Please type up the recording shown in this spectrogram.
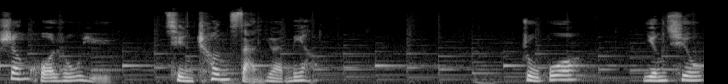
生活如雨，请撑伞原谅。主播：迎秋。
